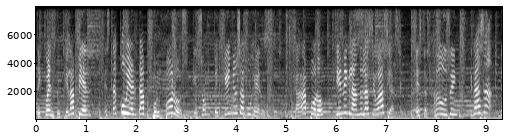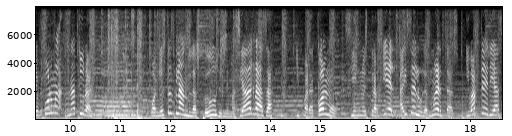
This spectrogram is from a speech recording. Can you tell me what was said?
Te cuento que la piel está cubierta por poros, que son pequeños agujeros. Cada poro tiene glándulas sebáceas. Estas producen grasa de forma natural. Cuando estas glándulas producen demasiada grasa, y para colmo, si en nuestra piel hay células muertas y bacterias,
